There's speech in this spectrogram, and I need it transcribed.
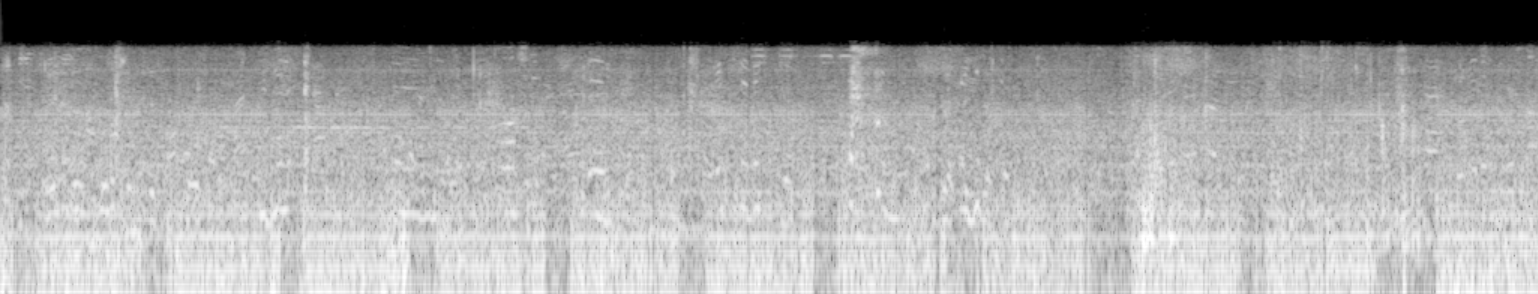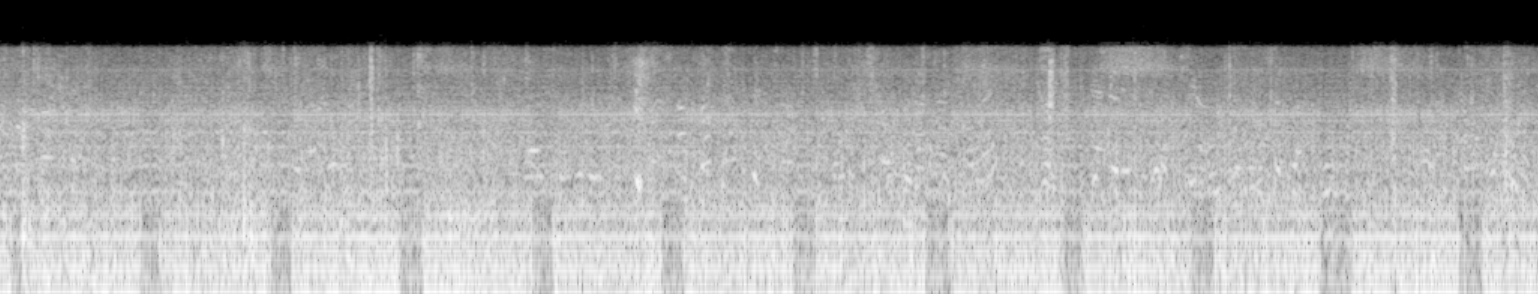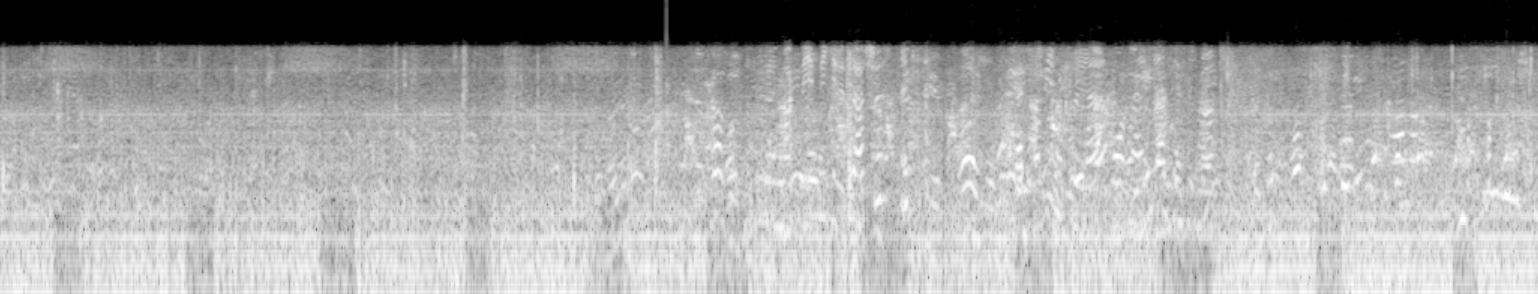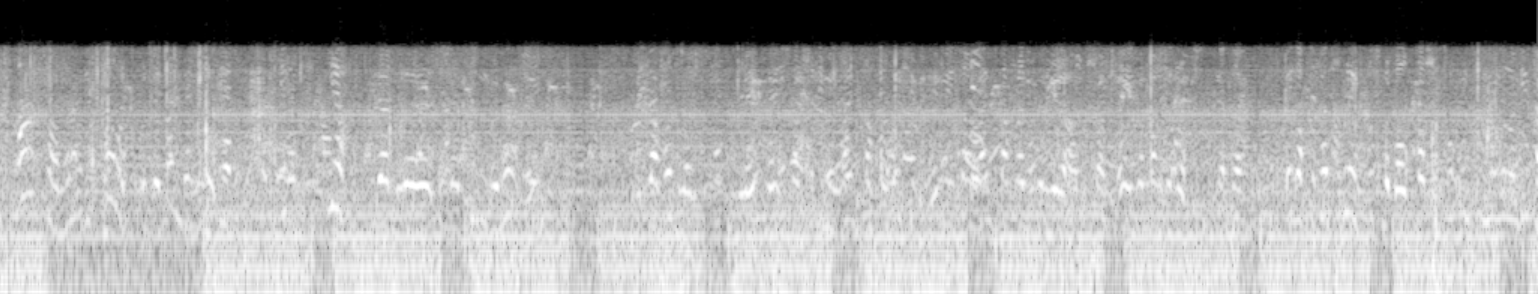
Maakt die niet in de tassen? Ja, dat is dat wordt een probleem. Nee, ik zou niet meer uitstappen op je binnen. Ik zou uitstappen en voor je auto stappen. Nee, dat niet.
